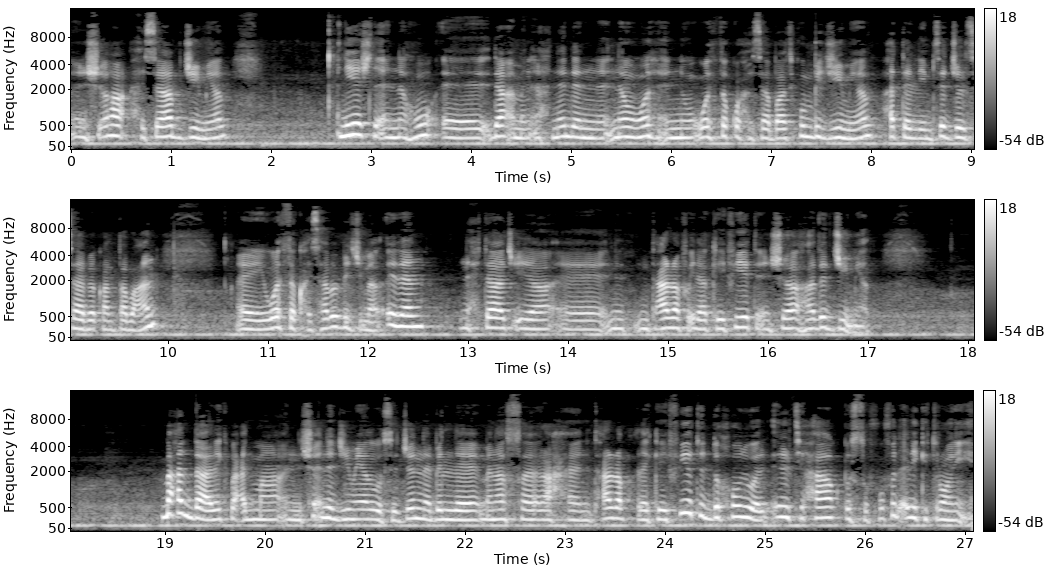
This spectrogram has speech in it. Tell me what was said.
إنشاء حساب جيميل. ليش؟ لأنه آه، دائما إحنا ننوه إنه وثقوا حساباتكم بجيميل حتى اللي مسجل سابقا طبعا آه، يوثق حسابه بجيميل. إذا نحتاج إلى آه، نتعرف إلى كيفية إنشاء هذا الجيميل. بعد ذلك بعد ما انشأنا الجيميل وسجلنا بالمنصة راح نتعرف على كيفية الدخول والالتحاق بالصفوف الإلكترونية.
